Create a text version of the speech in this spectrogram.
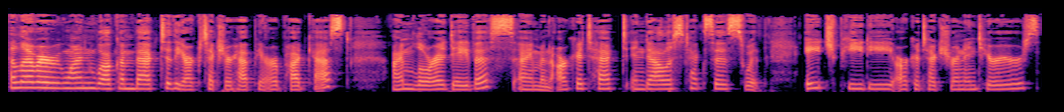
Hello, everyone. Welcome back to the Architecture Happy Hour podcast. I'm Laura Davis. I'm an architect in Dallas, Texas with HPD Architecture and Interiors.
